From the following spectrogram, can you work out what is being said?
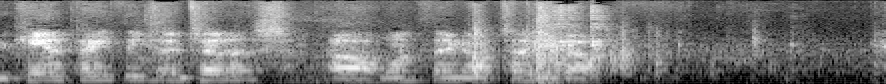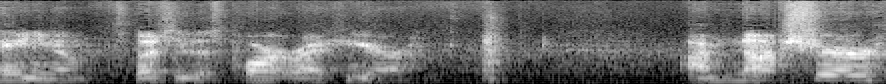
you can paint these antennas. Uh, one thing I'll tell you about painting them, especially this part right here, I'm not sure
